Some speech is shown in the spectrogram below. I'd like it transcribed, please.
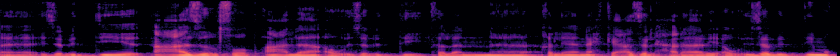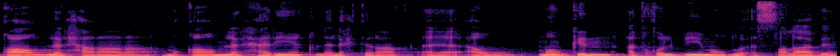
آه، إذا بدي عزل صوت أعلى أو إذا بدي مثلا آه، خلينا نحكي عزل حراري أو إذا بدي مقاوم للحرارة مقاوم للحريق للاحتراق آه، أو ممكن أدخل بموضوع الصلابة.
